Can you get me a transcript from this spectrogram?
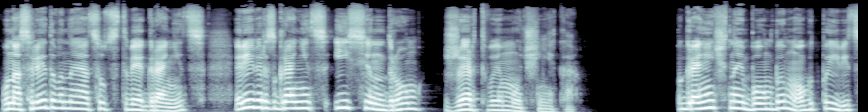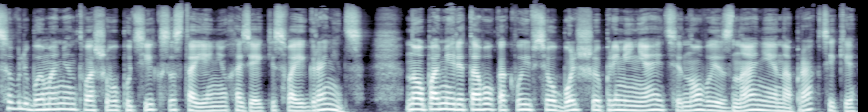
унаследованное отсутствие границ, реверс границ и синдром жертвы мученика. Пограничные бомбы могут появиться в любой момент вашего пути к состоянию хозяйки своих границ. Но по мере того, как вы все больше применяете новые знания на практике,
